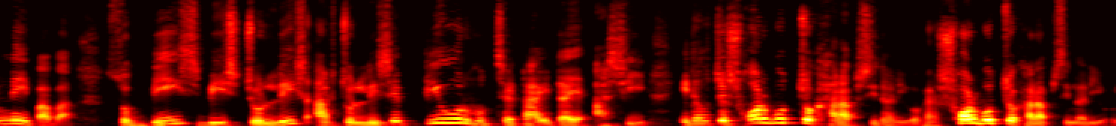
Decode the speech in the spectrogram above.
এমনিই পাবা। সো বিশ বিশ, চল্লিশ, আটচল্লিশে পিওর হচ্ছে টাই টাই আশি। এটা হচ্ছে সর্বোচ্চ খারাপ সিনারিও হ্যাঁ সর্বোচ্চ খারাপ সিনারিও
